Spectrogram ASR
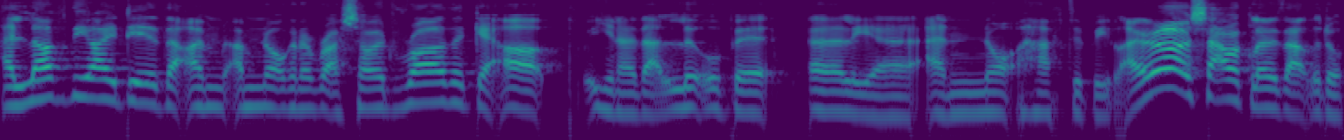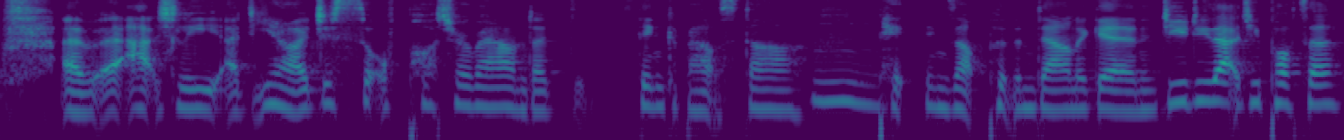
I love the idea that I'm, I'm not going to rush. I would rather get up, you know, that little bit earlier and not have to be like, oh, shower clothes out the door. Um, actually, I, you know, I just sort of potter around. I think about stuff, pick things up, put them down again. Do you do that? Do you potter?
